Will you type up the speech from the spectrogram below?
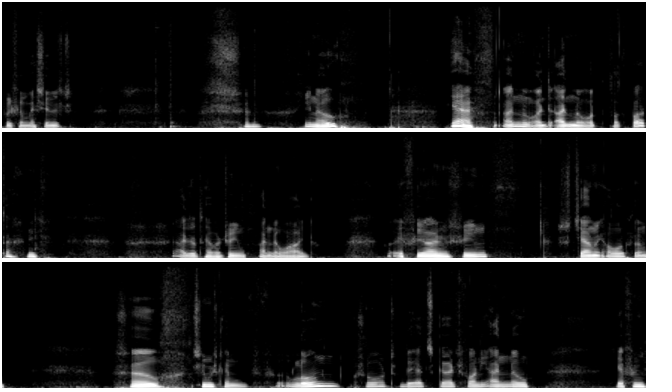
Push a message. So, you know. Yeah, I know. I, I don't know what to talk about actually. I don't have a dream. I know why. If you have a dream, just tell me all of them. So, dreams can be long, short, bad, scared, funny. I know. Yeah, pretty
